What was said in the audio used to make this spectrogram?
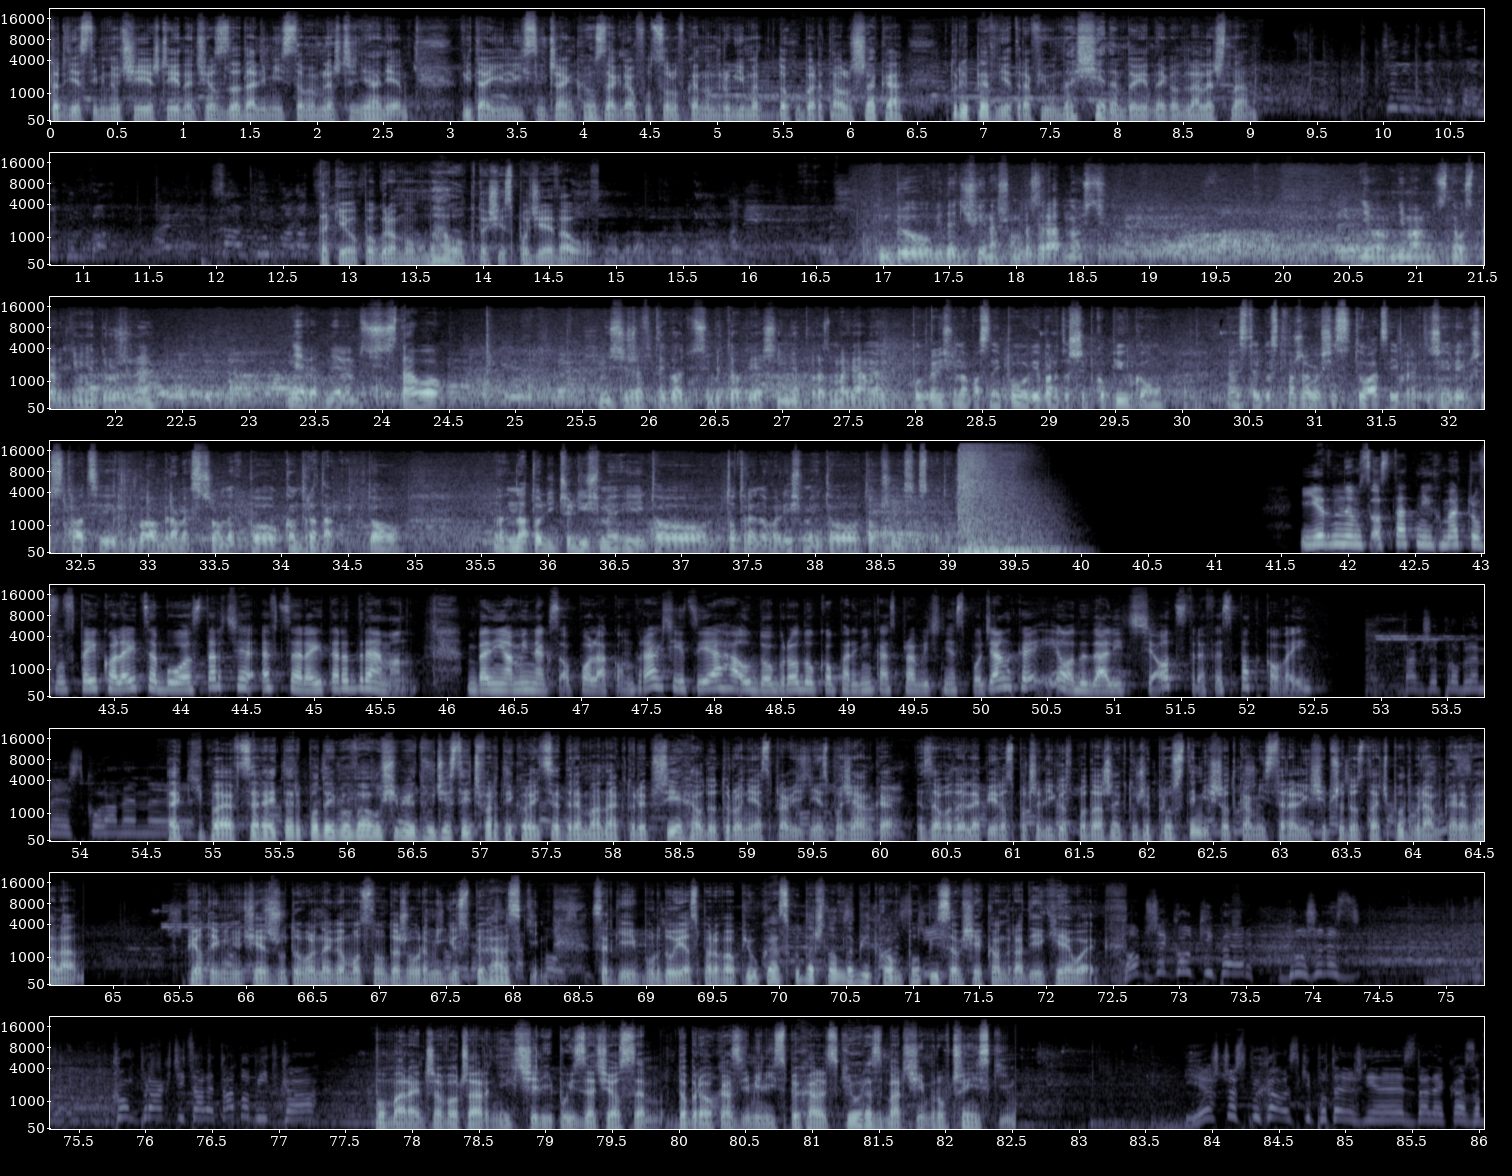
40 minucie jeszcze jeden cios zadali miejscowym Leszczynianie. Witaj Lisniczenko zagrał futsolówkę na drugi metr do Huberta Olszaka, który pewnie trafił na 7 do 1 dla Leszna. Takiego pogromu mało kto się spodziewał. Było widać dzisiaj naszą bezradność. Nie mam, nie mam nic na usprawiedliwienie drużyny. Nie wiem, nie wiem co się stało. Myślę, że w tygodniu sobie to wyjaśnimy, porozmawiamy. Pograliśmy na własnej połowie bardzo szybko piłką, z tego stwarzały się sytuacje i praktycznie większość sytuacji chyba bramek strzelonych po kontrataku. To, na to liczyliśmy i to, to trenowaliśmy i to, to przyniosło skutek. Jednym z ostatnich meczów w tej kolejce było starcie FC Rejter Dreman. Beniaminek z Opola Komprachcic jechał do Grodu Kopernika sprawić niespodziankę i oddalić się od strefy spadkowej. Ekipa FC Reiter podejmowała u siebie w 24. kolejce Dremana, który przyjechał do Torunia sprawić niespodziankę. Zawody lepiej rozpoczęli gospodarze, którzy prostymi środkami starali się przedostać pod bramkę rywala. W piątej minucie z rzutu wolnego mocno uderzył Remigiusz Pychalski. Sergiej Burduja sparował piłkę, a skuteczną dobitką popisał się Konrad Jekiełek. Pomarańczowo-czarni chcieli pójść za ciosem. Dobre okazje mieli Spychalski oraz Marcin Mrówczyński.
